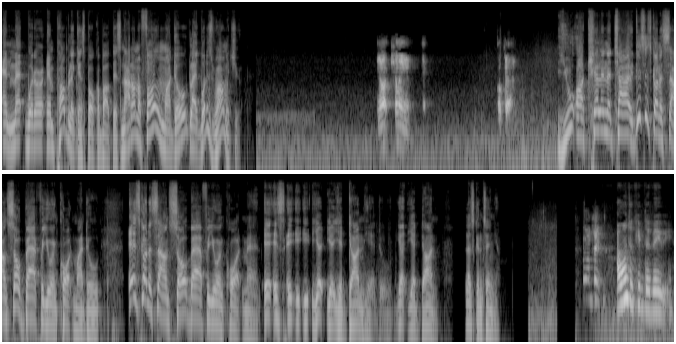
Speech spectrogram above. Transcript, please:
and met with her in public and spoke about this, not on the phone, my dude. Like, what is wrong with you? You're not killing. Okay. You are killing a child. This is gonna sound so bad for you in court, my dude. It's gonna sound so bad for you in court, man. It, it's it, it, you're, you're you're done here, dude. You're you're done. Let's continue. I'm saying- I want to keep the baby.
